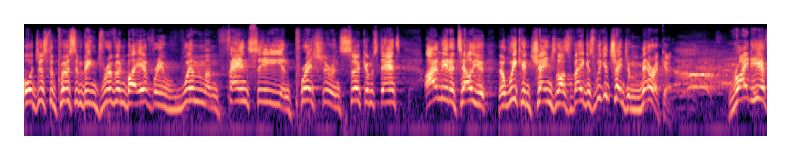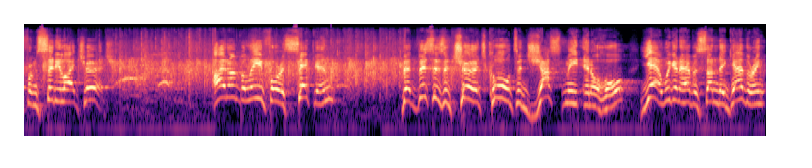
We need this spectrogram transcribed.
or just a person being driven by every whim and fancy and pressure and circumstance. I'm here to tell you that we can change Las Vegas, we can change America right here from City Light Church. I don't believe for a second that this is a church called to just meet in a hall. Yeah, we're going to have a Sunday gathering,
